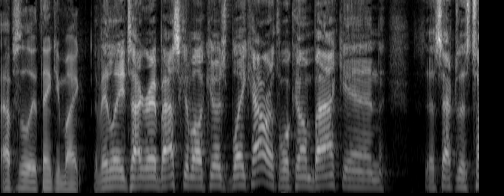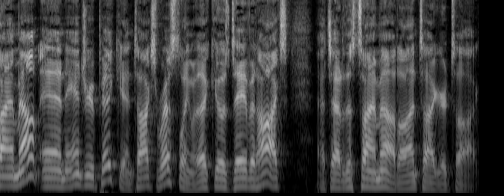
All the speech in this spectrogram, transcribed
Absolutely. Thank you, Mike. The Lady Tiger basketball coach Blake Howarth will come back and that's after this timeout. And Andrew Pitkin talks wrestling with head coach David Hawks. That's out of this timeout on Tiger Talk.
